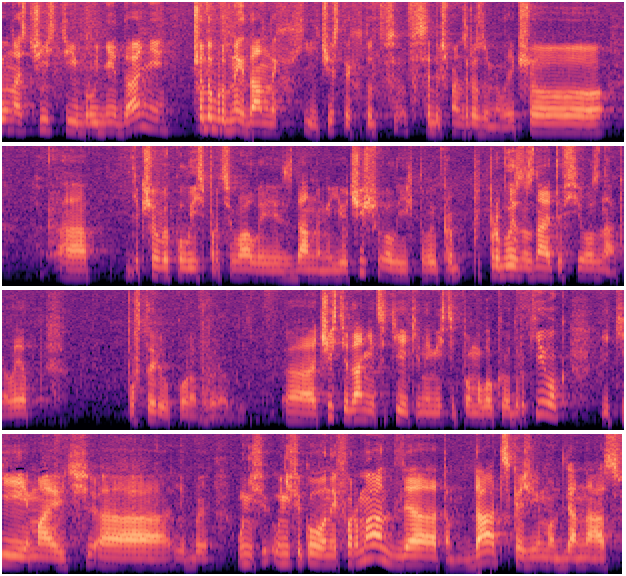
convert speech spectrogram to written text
у нас чисті і брудні дані. Щодо брудних даних і чистих, тут все більш-менш зрозуміло. Якщо якщо ви колись працювали з даними і очищували їх, то ви приблизно знаєте всі ознаки. Але я повторю коротко. Чисті дані це ті, які не містять помилок і одруківок, які мають якби, уніфікований формат для там, дат, скажімо, для назв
